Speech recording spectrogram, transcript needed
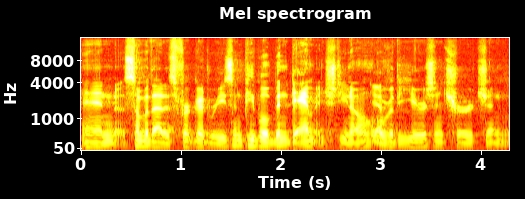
And some of that is for good reason. People have been damaged, you know, Yeah. over the years in church. And,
